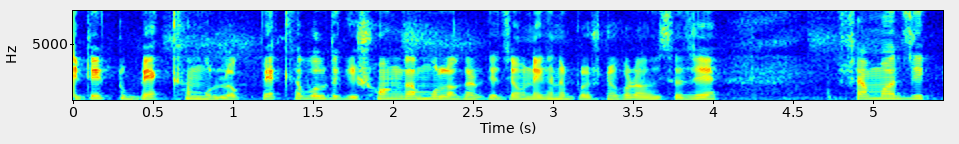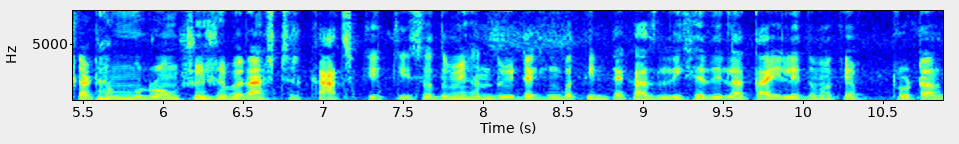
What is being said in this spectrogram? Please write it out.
এটা একটু ব্যাখ্যামূলক। ব্যাখ্যা বলতে কি? সংজ্ঞামূলক আর কি। যেমন এখানে প্রশ্ন করা হয়েছে যে, সামাজিক কাঠামোর অংশ হিসেবে রাষ্ট্রের কাজ কী কী? সো তুমি এখানে দুইটা কিংবা তিনটা কাজ লিখে দিলা, তাইলে তোমাকে টোটাল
